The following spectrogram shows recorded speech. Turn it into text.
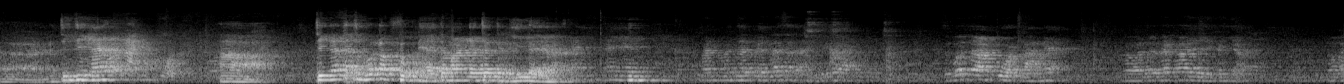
อ่าจริงๆนะลายปวดอ่าจริงนะถ้าสมมติเราฝึกเนี่ยจะมันจะอย่างนี้เลยอะมันมันจะเป็นลักษณะนี้ว่า สมมติเราปวดหลังเนี่ย เราจะค่อยๆขยับ เราข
